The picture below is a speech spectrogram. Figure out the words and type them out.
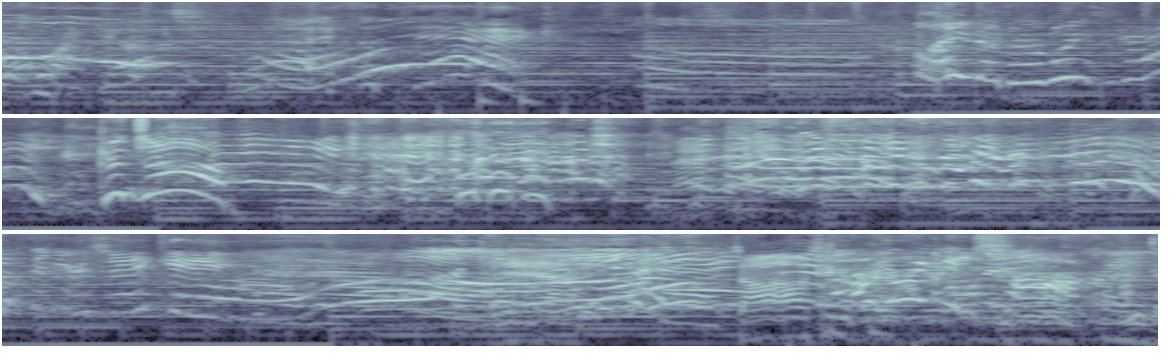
Oh my gosh. It's so thick. Oh, I know they're Great. Good job. We're so excited. And you're shaking. Yeah. Oh, so I'll take a better like picture. in so you shock. can Cleaned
